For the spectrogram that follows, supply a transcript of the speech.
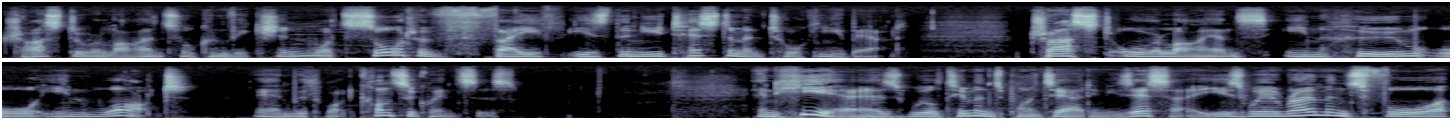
trust or reliance or conviction, what sort of faith is the New Testament talking about? Trust or reliance in whom or in what, and with what consequences? And here, as Will Timmins points out in his essay, is where Romans 4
